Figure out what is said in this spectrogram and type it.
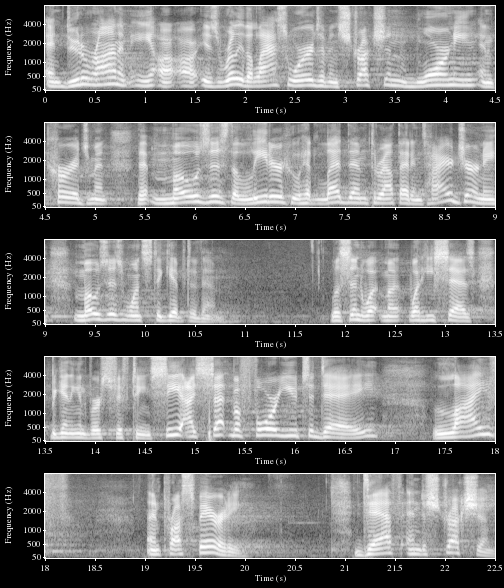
And Deuteronomy are, are, is really the last words of instruction, warning, encouragement that Moses, the leader who had led them throughout that entire journey, Moses wants to give to them. Listen to what, what he says beginning in verse 15. See, I set before you today life and prosperity, death and destruction.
